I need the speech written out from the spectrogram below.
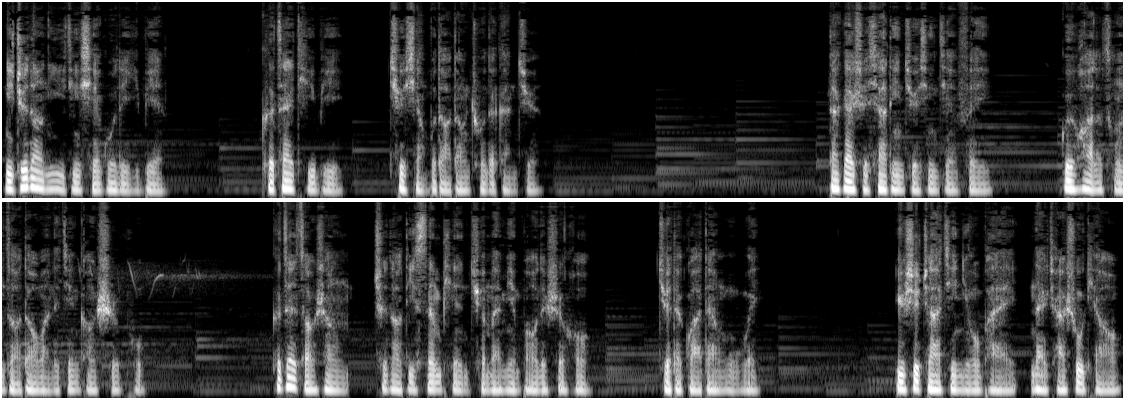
你知道你已经写过了一遍，可再提笔，却想不到当初的感觉。大概是下定决心减肥，规划了从早到晚的健康食谱，可在早上吃到第三片全麦面包的时候，觉得寡淡无味。于是，炸鸡、牛排、奶茶、薯条、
